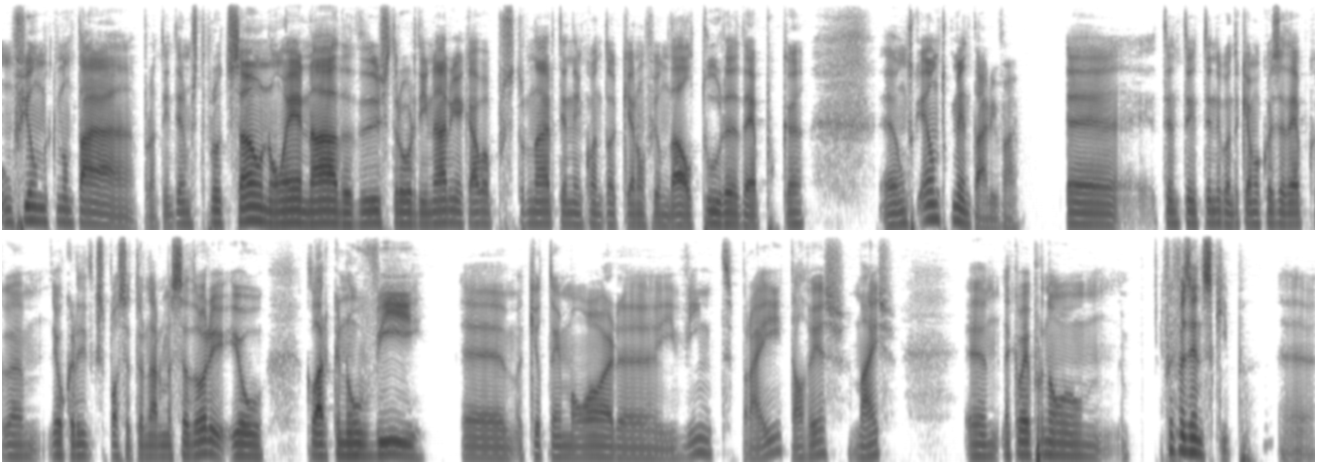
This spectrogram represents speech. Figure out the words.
um filme que não está, pronto, em termos de produção, não é nada de extraordinário e acaba por se tornar, tendo em conta que era um filme da altura, da época, é um, é um documentário, vai. Eh, tendo, tendo- tendo em conta que é uma coisa da época, eu acredito que se possa tornar maçador. Eu, claro que não o vi, eh, aquilo tem uma hora e vinte, para aí, talvez, mais. Acabei por não. Fui fazendo skip eh,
